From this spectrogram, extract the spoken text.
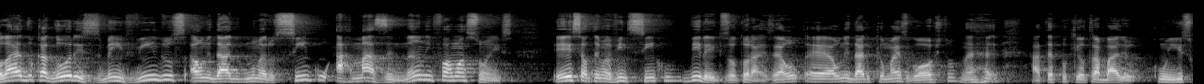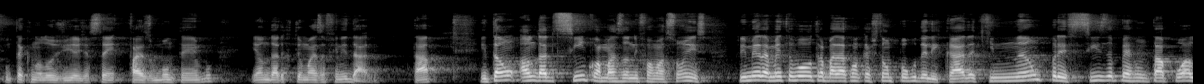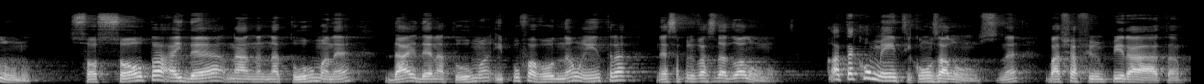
Olá, educadores! Bem-vindos à unidade número 5, Armazenando Informações. Esse é o tema 25, Direitos Autorais. É a unidade que eu mais gosto, né? até porque eu trabalho com isso, com tecnologia, já faz um bom tempo, e é a unidade que eu tenho mais afinidade. Tá? Então, a unidade 5, Armazenando Informações, primeiramente eu vou trabalhar com uma questão um pouco delicada que não precisa perguntar para o aluno, só solta a ideia na, na, na turma, né? Dá ideia na turma e, por favor, não entra nessa privacidade do aluno. Até comente com os alunos, né? Baixar filme pirata,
